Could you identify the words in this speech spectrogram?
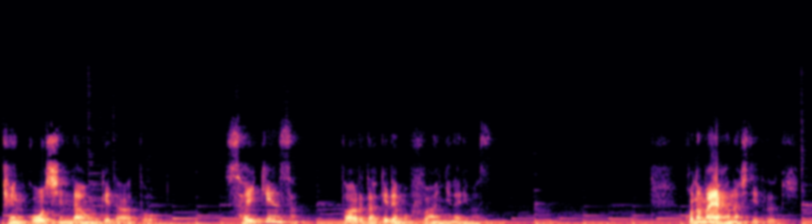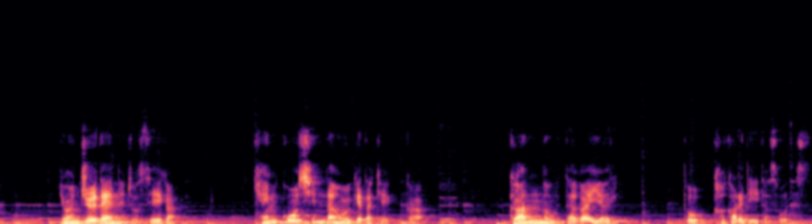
健康診断を受けた後再検査とあるだけでも不安になります。この前話していた時40代の女性が健康診断を受けた結果がんの疑いありと書かれていたそうです。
